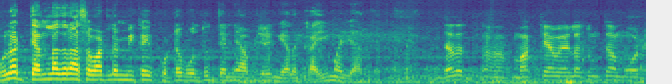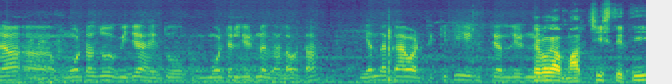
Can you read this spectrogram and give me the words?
उलट त्यांना जर असं वाटलं मी काही खोटं बोलतो त्यांनी ऑब्जेक्शन घ्यायला काही माझी हरकत नाही. दादा मागच्या वेळेला तुमचा मोठा मोठा जो विजय आहे तो मोठ्या लीडनं झाला होता. यंदा काय वाटतं? किती त्या लीडनं बघा मागची स्थिती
